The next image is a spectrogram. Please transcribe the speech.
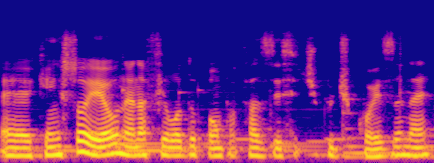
é, quem sou eu, né, na fila do pão para fazer esse tipo de coisa, né?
